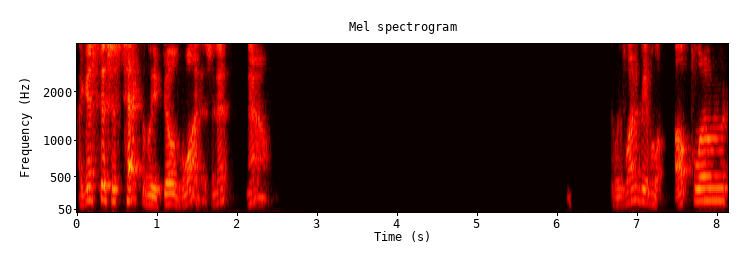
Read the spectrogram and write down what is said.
I guess this is technically build one, isn't it now? We want to be able to upload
